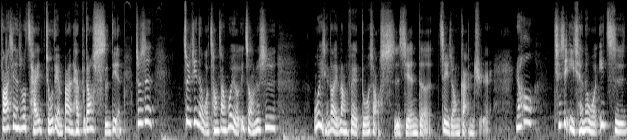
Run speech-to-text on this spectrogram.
发现说才九点半，还不到十点。就是最近的我常常会有一种，就是我以前到底浪费了多少时间的这种感觉。然后，其实以前的我一直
